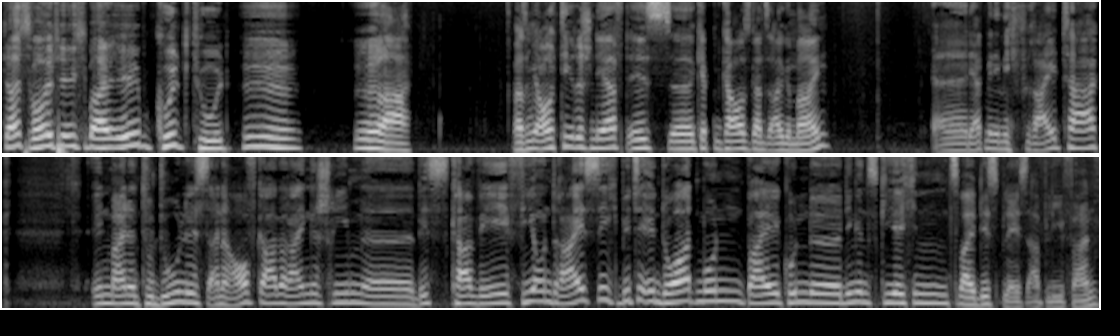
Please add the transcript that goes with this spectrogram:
Das wollte ich mal eben kundtun. Was mich auch tierisch nervt, ist äh, Captain Chaos ganz allgemein. Äh, der hat mir nämlich Freitag in meine To-Do-List eine Aufgabe reingeschrieben, äh, bis KW 34 bitte in Dortmund bei Kunde Dingenskirchen zwei Displays abliefern.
